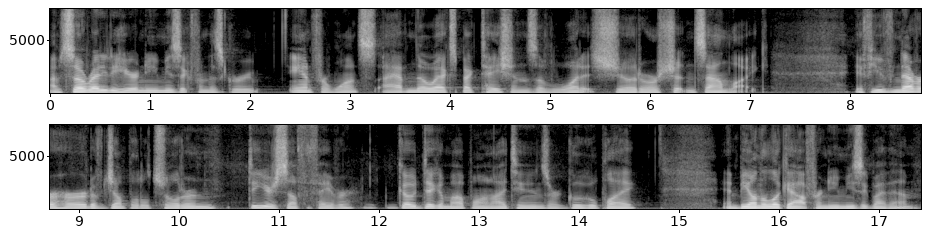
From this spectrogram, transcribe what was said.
I'm so ready to hear new music from this group and for once, I have no expectations of what it should or shouldn't sound like. If you've never heard of Jump Little Children, do yourself a favor. Go dig them up on iTunes or Google Play and be on the lookout for new music by them.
